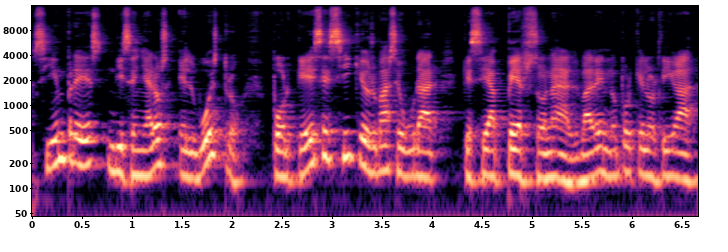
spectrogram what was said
siempre es diseñaros el vuestro, porque ese sí que os va a asegurar que sea personal, ¿vale? No porque los diga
